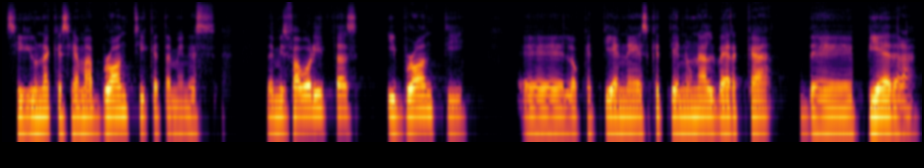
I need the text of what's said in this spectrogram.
sigue una que se llama Bronte, que también es de mis favoritas. Y Bronte eh, lo que tiene es que tiene una alberca de piedra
